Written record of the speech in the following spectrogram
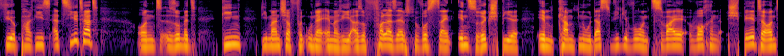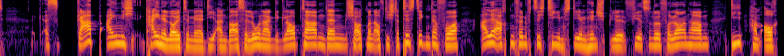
für Paris erzielt hat. Und somit ging die Mannschaft von Unai Emery also voller Selbstbewusstsein ins Rückspiel im Camp Nou. Das wie gewohnt zwei Wochen später. Und es gab eigentlich keine Leute mehr, die an Barcelona geglaubt haben, denn schaut man auf die Statistiken davor, alle 58 Teams, die im Hinspiel 4 zu 0 verloren haben, die haben auch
